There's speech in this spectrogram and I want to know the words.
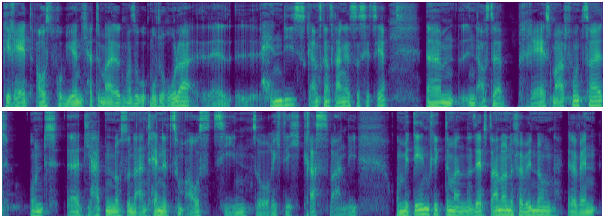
Gerät ausprobieren. Ich hatte mal irgendwann so Motorola-Handys, äh, ganz, ganz lange ist das jetzt her, ähm, in, aus der Prä-Smartphone-Zeit. Und äh, die hatten noch so eine Antenne zum Ausziehen. So richtig krass waren die. Und mit denen kriegte man selbst da noch eine Verbindung, äh, wenn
